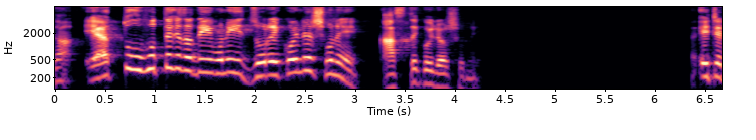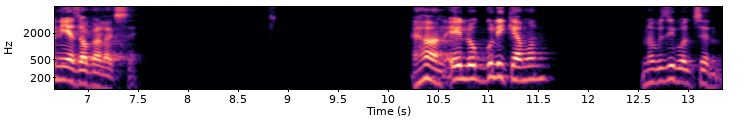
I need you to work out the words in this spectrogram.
তা এত উপর থেকে যদি উনি জোরে কইলে শুনে আসতে কইলেও শুনি। এটা নিয়ে ঝগড়া লাগছে। এখন এই লোকগুলি কেমন? নবীজি বলছেন,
